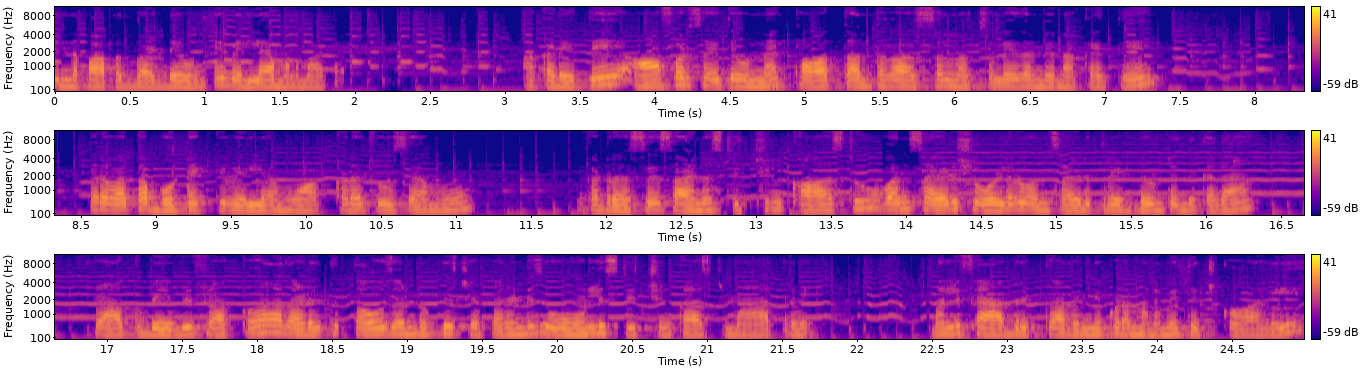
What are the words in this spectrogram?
చిన్న పాపది బర్త్డే ఉంటే వెళ్ళామన్నమాట. అక్కడైతే ఆఫర్స్ అయితే ఉన్నాయి. క్లాత్ అంతగా అస్సలు నచ్చలేదండి నాకైతే. తర్వాత బొటెక్కి వెళ్ళాము. అక్కడ చూసాము. ఇంకా డ్రెస్సెస్ ఆయన stitching cost one side shoulder one side thread ఉంటుంది కదా. Frock baby frock. అది అడిగితే థౌజండ్ రూపీస్ చెప్పారండి. ఓన్లీ స్టిచ్చింగ్ కాస్ట్ మాత్రమే. మళ్ళీ ఫ్యాబ్రిక్ అవన్నీ కూడా మనమే తెచ్చుకోవాలి.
